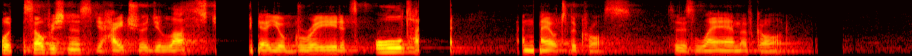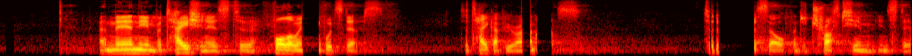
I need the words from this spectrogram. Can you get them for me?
all of your selfishness, your hatred, your lust, your greed, it's all taken and nailed to the cross, to this Lamb of God. And then the invitation is to follow in footsteps to take up your own do yourself and to trust Him instead.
